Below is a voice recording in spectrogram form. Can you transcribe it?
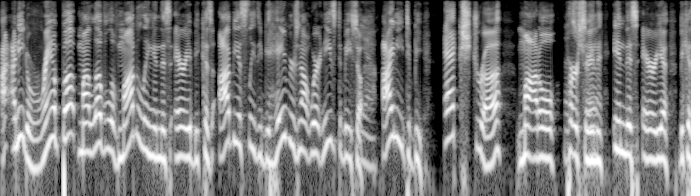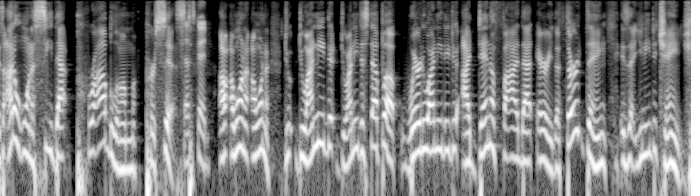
I, I, need to ramp up my level of modeling in this area because obviously the behavior is not where it needs to be. So yeah. I need to be extra model That's person true. in this area because I don't want to see that problem persist. That's good. I want to. I want to. Do, do I need to? Do I need to step up? Where do I need to do? Identify that area. The third thing is that you need to change.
